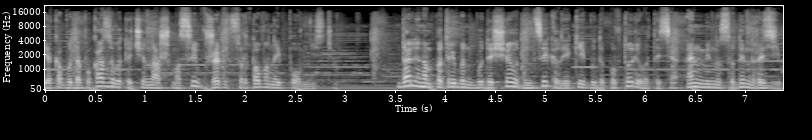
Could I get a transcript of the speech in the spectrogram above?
яка буде показувати, чи наш масив вже відсортований повністю. Далі нам потрібен буде ще один цикл, який буде повторюватися n-1 разів,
